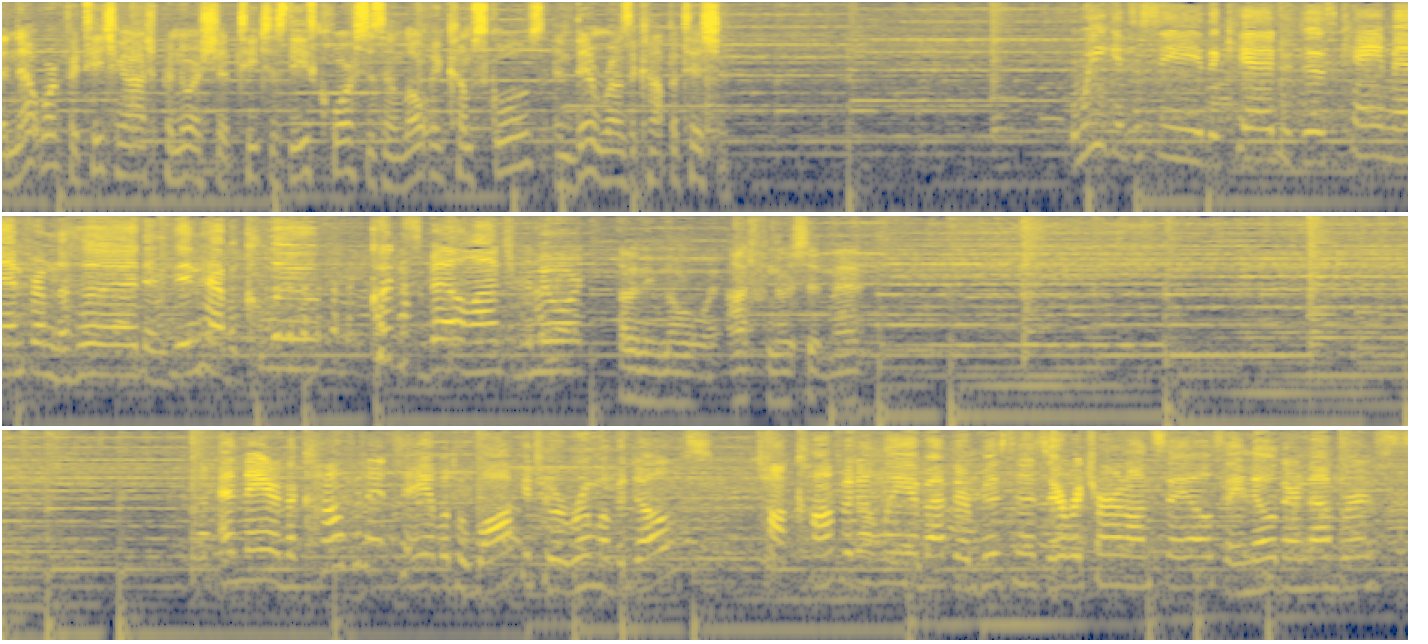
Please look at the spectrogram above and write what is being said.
The Network for Teaching Entrepreneurship teaches these courses in low-income schools and then runs a competition. We get to see the kid who just came in from the hood and didn't have a clue, couldn't spell entrepreneur. I didn't even know what entrepreneurship meant. And they are the confident to able to walk into a room of adults, talk confidently about their business, their return on sales, they know their numbers.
